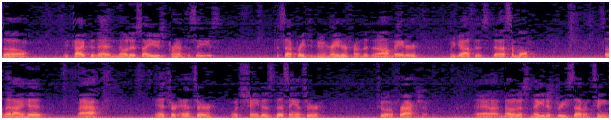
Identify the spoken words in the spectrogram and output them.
So we typed it in. Notice I used parentheses to separate the numerator from the denominator. We got this decimal. So then I hit math, enter, enter, which changes this answer to a fraction. And I notice negative 3 seventeenths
